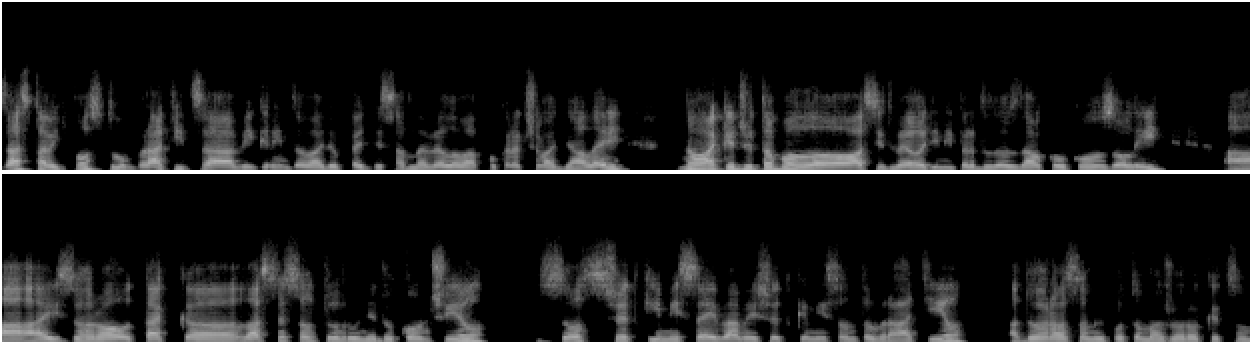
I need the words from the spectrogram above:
zastaviť postup, vrátiť sa, vygrindovať o 50 levelov a pokračovať ďalej. No a keďže to bolo asi dve hodiny pred odozdávkou konzoly, a aj s hrou, tak uh, vlastne som tú hru nedokončil. So všetkými saveami, všetkými som to vrátil a dohral som ju potom až o rok, keď som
